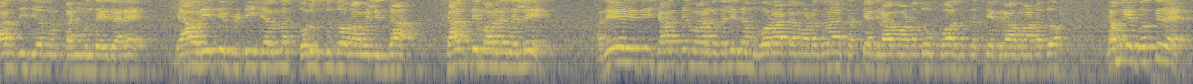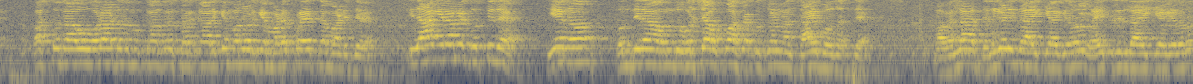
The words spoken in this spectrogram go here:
ಗಾಂಧೀಜಿಯವರು ನಮ್ಮ ಕಣ್ಮುಂದೆ ಇದ್ದಾರೆ. ಯಾವ ರೀತಿ ಬ್ರಿಟಿಷರನ್ನ ತೊಲಗಿಸಿದೋ ನಾವಿಲ್ಲಿಂದ ಶಾಂತಿ ಮಾರ್ಗದಲ್ಲಿ ಅದೇ ರೀತಿ ಶಾಂತಿ ಮಾರ್ಗದಲ್ಲಿ ನಮ್ಗೆ ಹೋರಾಟ ಮಾಡೋದನ್ನ ಸತ್ಯಾಗ್ರಹ ಮಾಡೋದು, ಉಪವಾಸ ಸತ್ಯಾಗ್ರಹ ಮಾಡೋದು, ನಮಗೆ ಗೊತ್ತಿದೆ. ಫಸ್ಟ್ ನಾವು ಹೋರಾಟದ ಮುಖಾಂತರ ಸರ್ಕಾರಕ್ಕೆ ಮನವರಿಕೆ ಮಾಡೋ ಪ್ರಯತ್ನ ಮಾಡಿದ್ದೇವೆ. ಇದಾಗಿರೋ ಗೊತ್ತಿದೆ. ಏನು? ಒಂದಿನ, ಒಂದು ವರ್ಷ ಉಪವಾಸ ಕೂತ್ಕೊಂಡು ನಾನು ಸಾಯ್ಬೋದು ಅಷ್ಟೇ. ನಾವೆಲ್ಲ ಜನಗಳಿಂದ ಆಯ್ಕೆ ಆಗಿರೋರು, ರೈತರಿಂದ ಆಯ್ಕೆ ಆಗಿರೋರು.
